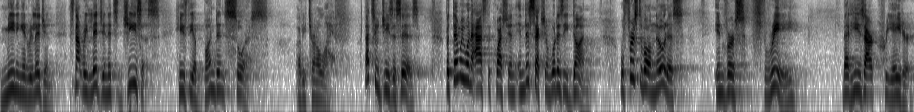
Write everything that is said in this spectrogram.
meaning in religion. It's not religion, it's Jesus. He's the abundant source of eternal life. That's who Jesus is. But then we want to ask the question in this section, what has he done? Well, first of all, notice in verse 3 that he's our creator.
